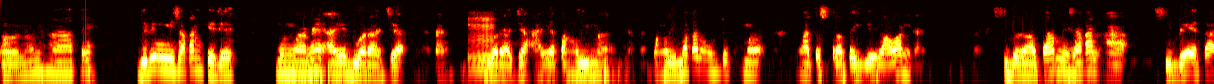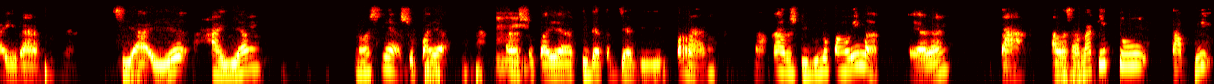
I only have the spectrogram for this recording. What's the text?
eh, non teh jadi misalkan kayak mun mana ayat dua raja ya kan Hmm. dua raja ayat panglima ya kan? panglima kan untuk me- mengatur strategi lawan kan nah, si Donald Trump misalkan A si B eta Iran nah, si A ieu hayang maksudnya supaya Hmm. eh, supaya tidak terjadi perang maka harus dibunuh panglima ya kan nah alasannya gitu tapi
